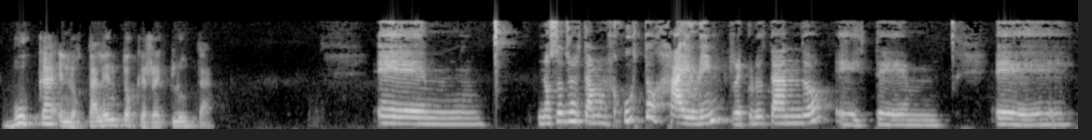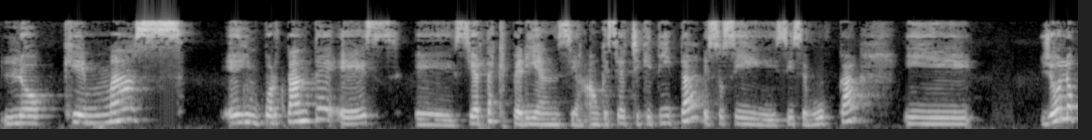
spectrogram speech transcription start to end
busca en los talentos que recluta? Em, nosotros estamos justo hiring, reclutando. Este, eh, lo que más es importante es eh, cierta experiencia, aunque sea chiquitita, eso sí, sí se busca. Y yo lo,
